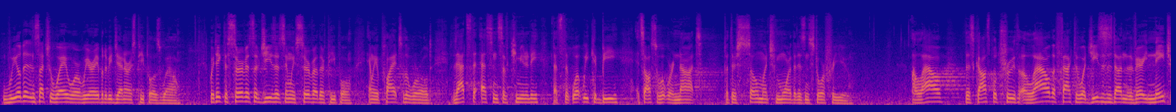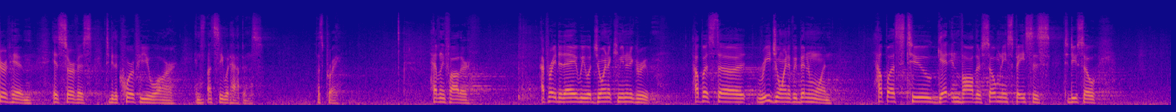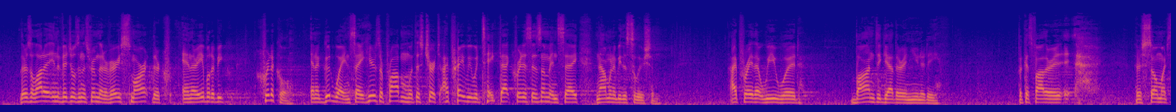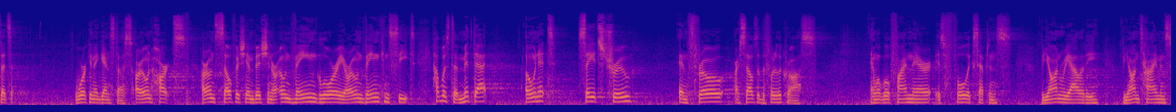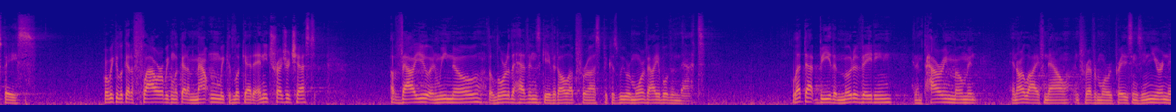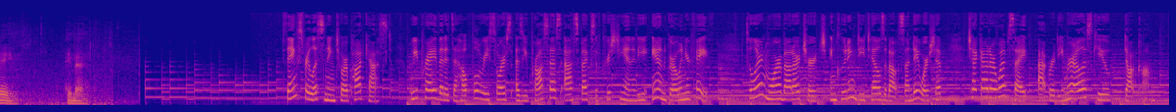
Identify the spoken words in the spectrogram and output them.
wield it in such a way where we are able to be generous people as well. We take the service of Jesus and we serve other people and we apply it to the world. That's the essence of community. That's the, what we could be. It's also what we're not. But there's so much more that is in store for you. Allow this gospel truth, allow the fact of what Jesus has done, the very nature of Him is service, to be the core of who you are. And let's see what happens. Let's pray. Heavenly Father, I pray today we would join a community group. Help us to rejoin if we've been in one. Help us to get involved. There's so many spaces to do so. There's a lot of individuals in this room that are very smart they're, and they're able to be critical in a good way and say, here's a problem with this church. I pray we would take that criticism and say, now I'm going to be the solution. I pray that we would bond together in unity. Because, Father, it, it, there's so much that's working against us our own hearts, our own selfish ambition, our own vain glory, our own vain conceit. Help us to admit that, own it, say it's true, and throw ourselves at the foot of the cross. And what we'll find there is full acceptance beyond reality, beyond time and space. Where we could look at a flower, we can look at a mountain, we could look at any treasure chest of value, and we know the Lord of the heavens gave it all up for us because we were more valuable than that. Let that be the motivating and empowering moment in our life now and forevermore. We pray these things in your name. Amen. Thanks for listening to our podcast. We pray that it's a helpful resource as you process aspects of Christianity and grow in your faith. To learn more about our church, including details about Sunday worship, check out our website at redeemerlsq.com.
